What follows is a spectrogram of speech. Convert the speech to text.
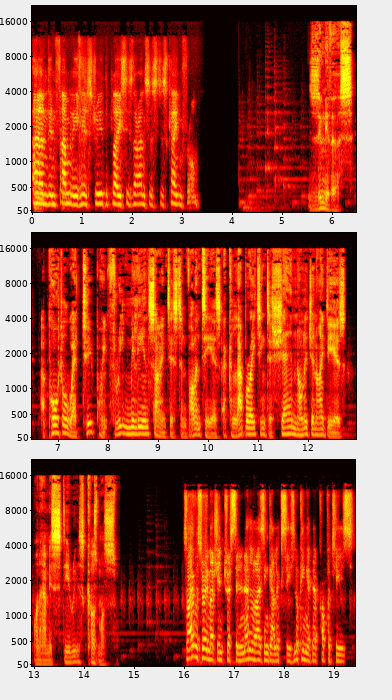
and in family history, the places their ancestors came from. Zooniverse, a portal where 2.3 million scientists and volunteers are collaborating to share knowledge and ideas on our mysterious cosmos. So I was very much interested in analyzing galaxies, looking at their properties,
